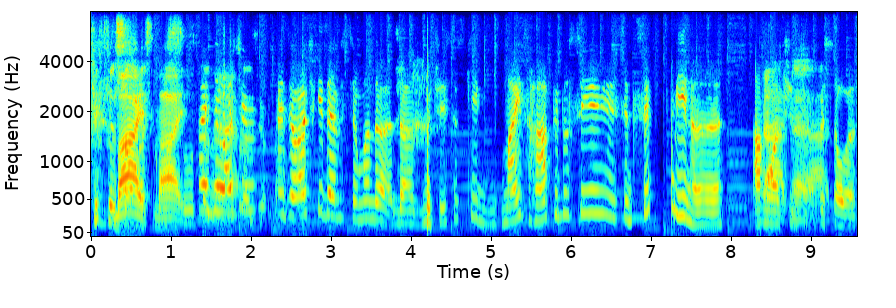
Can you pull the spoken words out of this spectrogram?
que o pessoal mais, mais, mais. Mas, eu acho, mas eu acho que deve ser uma das notícias que mais rápido se, se dissemina, né? A morte é, das pessoas.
